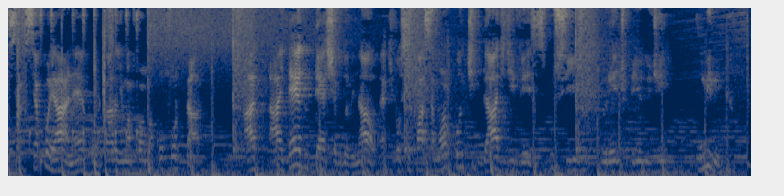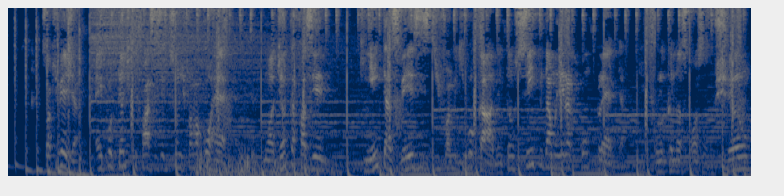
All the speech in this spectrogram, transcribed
se, se apoiar, né, colocá-la de uma forma confortável. A, a, ideia do teste abdominal é que você faça a maior quantidade de vezes possível durante o período de um minuto. Só que veja, é importante que faça a execução de forma correta. Não adianta fazer 500 vezes de forma equivocada. Então sempre da maneira completa, colocando as costas no chão,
